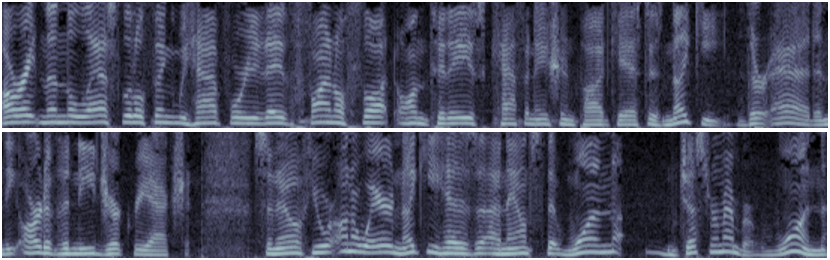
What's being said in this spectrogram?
All right, and then the last little thing we have for you today, the final thought on today's CaffiNation podcast is Nike, their ad, and the art of the knee jerk reaction. So now, if you are unaware, Nike has announced that one, just remember, one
